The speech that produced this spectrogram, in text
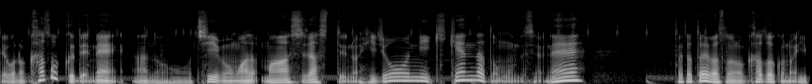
で、この家族でね、あの、チームを、ま、回し出すっていうのは非常に危険だと思うんですよね。これ例えばその家族の一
